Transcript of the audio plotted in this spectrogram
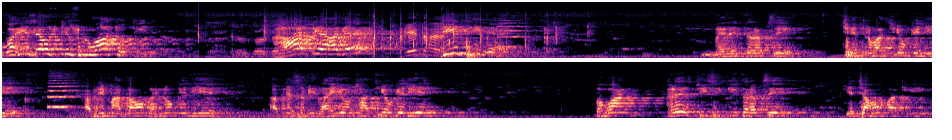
वहीं से उसकी शुरुआत होती है। हार के आगे जीत ही। है मेरे तरफ़ से क्षेत्रवासियों के लिए अपनी माताओं बहनों के लिए अपने सभी भाइयों, साथियों के लिए भगवान गणेश जी की तरफ़ से ये चाहूँगा कि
